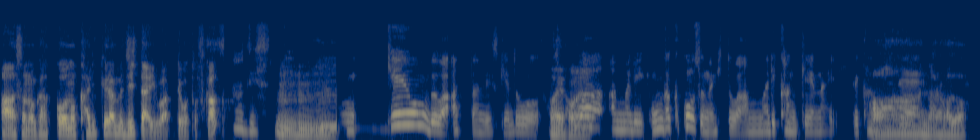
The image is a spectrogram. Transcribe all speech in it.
あ、その学校のカリキュラム自体はってことですか？そうですね。うんうんうん。軽音部はあったんですけど、そこはい。はい。はあんまり音楽コースの人はあんまり関係ないってあ感あ、じで、なるほど。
